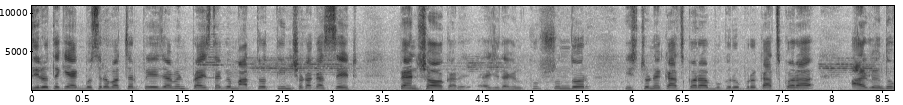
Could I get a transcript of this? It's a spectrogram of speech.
জিরো থেকে এক বছরের বাচ্চার পেয়ে যাবেন প্রাইস থাকবে মাত্র তিনশো টাকা সেট প্যান্ট সহকারে। এই যে দেখেন, খুব সুন্দর স্টোনে কাজ করা, বুকের উপরে কাজ করা। আর এগুলো কিন্তু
